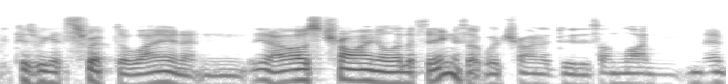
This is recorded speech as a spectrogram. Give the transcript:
because we get swept away in it. And you know, I was trying a lot of things, like we're trying to do this online me-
